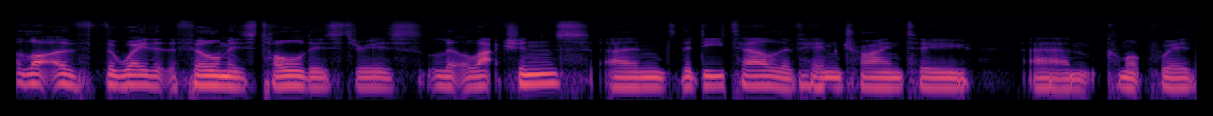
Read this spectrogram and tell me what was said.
a lot of the way that the film is told is through his little actions and the detail of him trying to um, come up with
